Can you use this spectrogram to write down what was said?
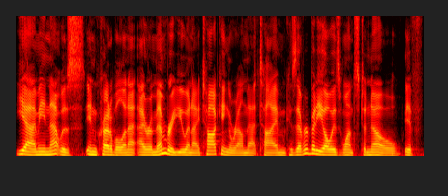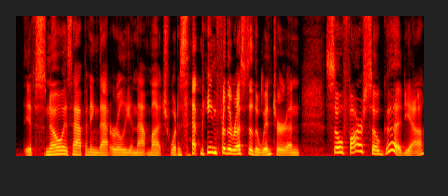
Yeah, I mean, that was incredible. And I, I remember you and I talking around that time because everybody always wants to know if, if snow is happening that early and that much, what does that mean for the rest of the winter? And so far, so good. Yeah.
